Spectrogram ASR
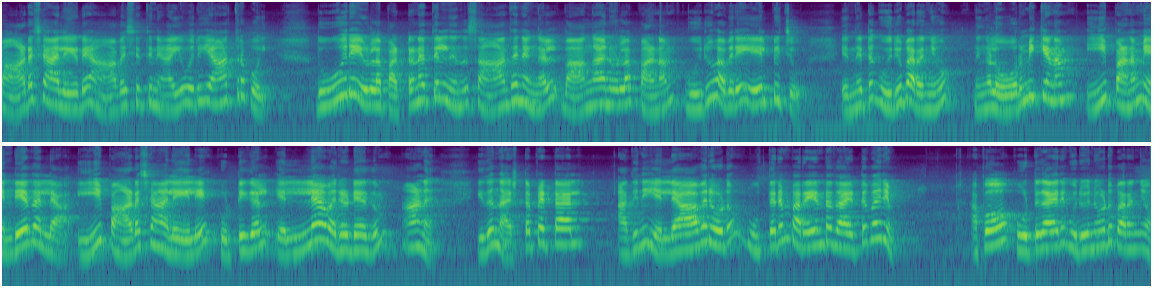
പാഠശാലയുടെ ആവശ്യത്തിനായി ഒരു യാത്ര പോയി. ദൂരെയുള്ള പട്ടണത്തിൽ നിന്ന് സാധനങ്ങൾ വാങ്ങാനുള്ള പണം ഗുരു അവരെ ഏൽപ്പിച്ചു. എന്നിട്ട് ഗുരു പറഞ്ഞു നിങ്ങൾ ഓർമ്മിക്കണം ഈ പണം എന്റേതല്ല ഈ പാഠശാലയിലെ കുട്ടികൾ എല്ലാവരുടേതും ആണ്. ഇത് നഷ്ടപ്പെട്ടാൽ അതിന് എല്ലാവരോടും ഉത്തരം പറയേണ്ടതായിട്ട് വരും. അപ്പോൾ കൂട്ടുകാർ ഗുരുവിനോട് പറഞ്ഞു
